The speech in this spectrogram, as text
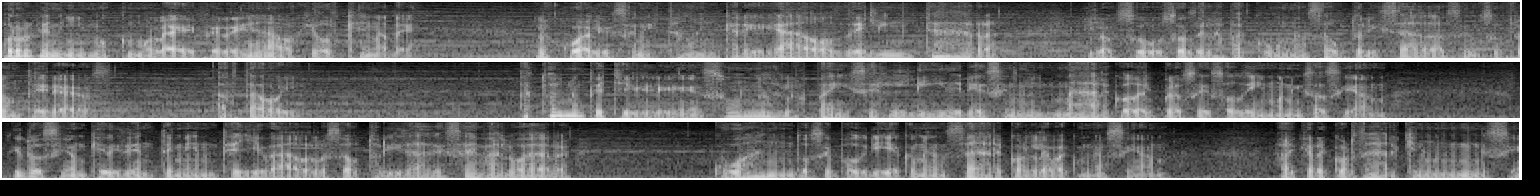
por organismos como la FDA o Health Canada, los cuales han estado encargados de limitar los usos de las vacunas autorizadas en sus fronteras hasta hoy. Actualmente Chile es uno de los países líderes en el marco del proceso de inmunización situación que evidentemente ha llevado a las autoridades a evaluar cuándo se podría comenzar con la vacunación. Hay que recordar que en un inicio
